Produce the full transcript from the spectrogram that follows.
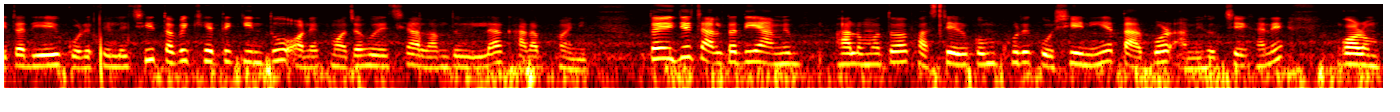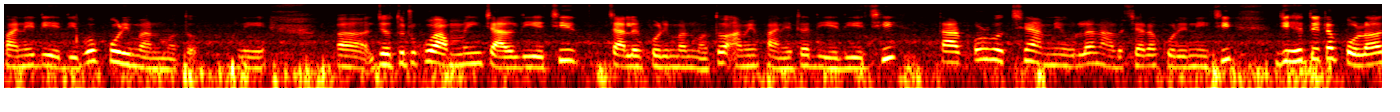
এটা দিয়েই করে ফেলেছি। তবে খেতে কিন্তু অনেক মজা হয়েছে, আলহামদুলিল্লাহ খারাপ হয়নি। তো এই যে চালটা দিয়ে আমি ভালো মতো ফার্স্টে এরকম করে কষিয়ে নিয়ে তারপর আমি হচ্ছে এখানে গরম পানি দিয়ে দিব পরিমাণ মতো। নিয়ে যতটুকু আমি চাল দিয়েছি, চালের পরিমাণ মতো আমি পানিটা দিয়ে দিয়েছি। তারপর হচ্ছে আমি ওগুলো নাড়াচাড়া করে নিয়েছি। যেহেতু এটা পোলাও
